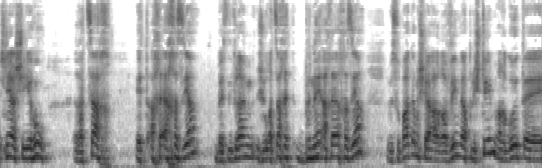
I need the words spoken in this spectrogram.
שנייה, שיהוא רצח את אחי אחזיה, בדברי הימים שהוא רצח את בני אחי אחזיה, ומסופר גם שהערבים והפלישתים הרגו את, אה,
